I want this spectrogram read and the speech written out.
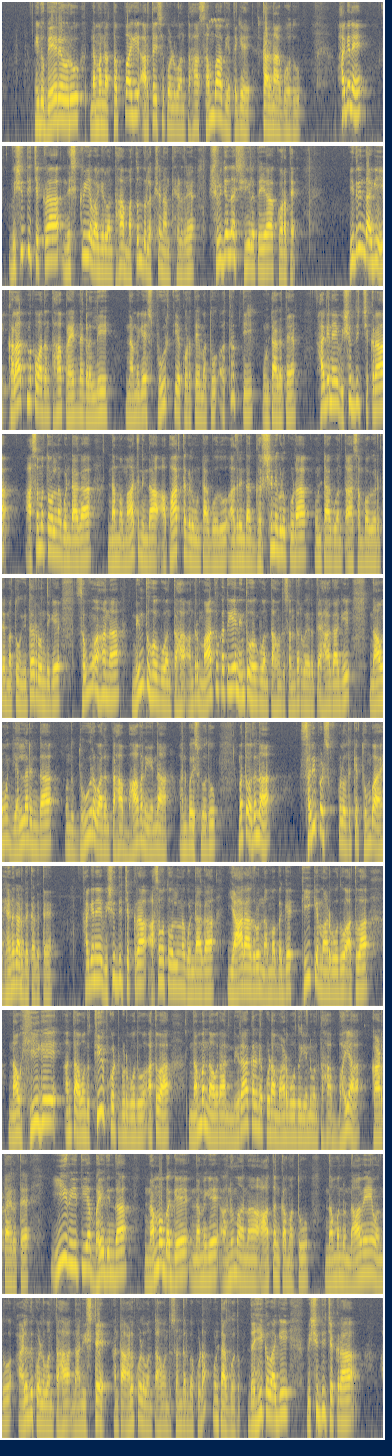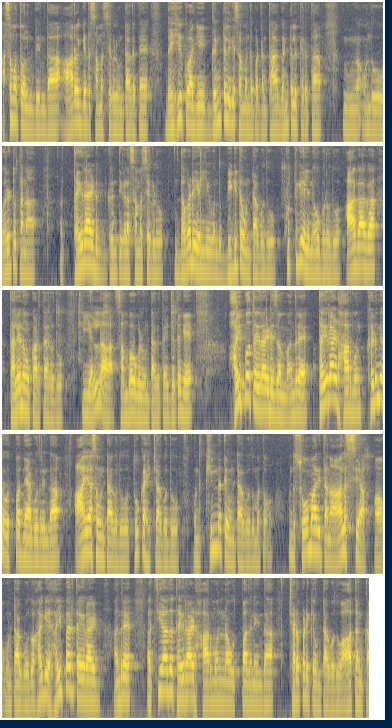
ಇದು ಬೇರೆಯವರು ನಮ್ಮನ್ನು ತಪ್ಪಾಗಿ ಅರ್ಥೈಸಿಕೊಳ್ಳುವಂತಹ ಸಂಭಾವ್ಯತೆಗೆ ಕಾರಣ ಆಗಬಹುದು. ಹಾಗೆಯೇ ವಿಶುದ್ಧಿ ಚಕ್ರ ನಿಷ್ಕ್ರಿಯವಾಗಿರುವಂತಹ ಮತ್ತೊಂದು ಲಕ್ಷಣ ಅಂತ ಹೇಳಿದ್ರೆ ಸೃಜನಶೀಲತೆಯ ಕೊರತೆ. ಇದರಿಂದಾಗಿ ಕಲಾತ್ಮಕವಾದಂತಹ ಪ್ರಯತ್ನಗಳಲ್ಲಿ ನಮಗೆ ಸ್ಫೂರ್ತಿಯ ಕೊರತೆ ಮತ್ತು ಅತೃಪ್ತಿ ಉಂಟಾಗುತ್ತೆ. ಹಾಗೆಯೇ ವಿಶುದ್ಧಿ ಚಕ್ರ ಅಸಮತೋಲನಗೊಂಡಾಗ ನಮ್ಮ ಮಾತಿನಿಂದ ಅಪಾರ್ಥಗಳು ಉಂಟಾಗ್ಬೋದು, ಅದರಿಂದ ಘರ್ಷಣೆಗಳು ಕೂಡ ಉಂಟಾಗುವಂತಹ ಸಂಭವವಿರುತ್ತೆ ಮತ್ತು ಇತರರೊಂದಿಗೆ ಸಂವಹನ ನಿಂತು ಹೋಗುವಂತಹ, ಅಂದರೆ ಮಾತುಕತೆಯೇ ನಿಂತು ಹೋಗುವಂತಹ ಒಂದು ಸಂದರ್ಭ ಇರುತ್ತೆ. ಹಾಗಾಗಿ ನಾವು ಎಲ್ಲರಿಂದ ಒಂದು ದೂರವಾದಂತಹ ಭಾವನೆಯನ್ನು ಅನುಭವಿಸ್ಬೋದು ಮತ್ತು ಅದನ್ನು ಸರಿಪಡಿಸ್ಕೊಳ್ಳೋದಕ್ಕೆ ತುಂಬ ಹೆಣಗಾಡಬೇಕಾಗತ್ತೆ. ಹಾಗೆಯೇ ವಿಶುದ್ಧಿ ಚಕ್ರ ಅಸಮತೋಲನಗೊಂಡಾಗ ಯಾರಾದರೂ ನಮ್ಮ ಬಗ್ಗೆ ಟೀಕೆ ಮಾಡ್ಬೋದು ಅಥವಾ ನಾವು ಹೀಗೆ ಅಂತ ಒಂದು ತೀರ್ಪು ಕೊಟ್ಟು ಬಿಡ್ಬೋದು ಅಥವಾ ನಮ್ಮನ್ನು ಅವರ ನಿರಾಕರಣೆ ಕೂಡ ಮಾಡ್ಬೋದು ಎನ್ನುವಂತಹ ಭಯ ಕಾಡ್ತಾ ಇರುತ್ತೆ. ಈ ರೀತಿಯ ಭಯದಿಂದ ನಮ್ಮ ಬಗ್ಗೆ ನಮಗೆ ಅನುಮಾನ, ಆತಂಕ ಮತ್ತು ನಮ್ಮನ್ನು ನಾವೇ ಒಂದು ಅಳೆದುಕೊಳ್ಳುವಂತಹ, ನಾನಿಷ್ಟೇ ಅಂತ ಅಳ್ಕೊಳ್ಳುವಂತಹ ಒಂದು ಸಂದರ್ಭ ಕೂಡ ಉಂಟಾಗ್ಬೋದು. ದೈಹಿಕವಾಗಿ ವಿಶುದ್ಧಿ ಚಕ್ರ ಅಸಮತೋಲನದಿಂದ ಆರೋಗ್ಯದ ಸಮಸ್ಯೆಗಳು ಉಂಟಾಗುತ್ತೆ. ದೈಹಿಕವಾಗಿ ಗಂಟಲಿಗೆ ಸಂಬಂಧಪಟ್ಟಂತಹ ಗಂಟಲು ಕೆರೆತ ಒಂದು ಒರಟುತನ, ಥೈರಾಯ್ಡ್ ಗ್ರಂಥಿಗಳ ಸಮಸ್ಯೆಗಳು, ದವಡೆಯಲ್ಲಿ ಒಂದು ಬಿಗಿತ ಉಂಟಾಗೋದು, ಕುತ್ತಿಗೆಯಲ್ಲಿ ನೋವು ಬರೋದು, ಆಗಾಗ ತಲೆನೋವು ಕಾಡ್ತಾ ಇರೋದು, ಈ ಎಲ್ಲ ಸಂಭವಗಳು ಉಂಟಾಗುತ್ತೆ. ಜೊತೆಗೆ ಹೈಪೋಥೈರಾಯ್ಡಿಸಮ್ ಅಂದರೆ ಥೈರಾಯ್ಡ್ ಹಾರ್ಮೋನ್ ಕಡಿಮೆ ಉತ್ಪಾದನೆ ಆಗೋದ್ರಿಂದ ಆಯಾಸ ಉಂಟಾಗೋದು, ತೂಕ ಹೆಚ್ಚಾಗೋದು, ಒಂದು ಖಿನ್ನತೆ ಉಂಟಾಗೋದು ಮತ್ತು ಒಂದು ಸೋಮಾರಿತನ, ಆಲಸ್ಯ ಉಂಟಾಗ್ಬೋದು. ಹಾಗೆ ಹೈಪರ್ ಥೈರಾಯ್ಡ್ ಅಂದರೆ ಅತಿಯಾದ ಥೈರಾಯ್ಡ್ ಹಾರ್ಮೋನ್ನ ಉತ್ಪಾದನೆಯಿಂದ ಚಡಪಡಿಕೆ ಉಂಟಾಗೋದು, ಆತಂಕ,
